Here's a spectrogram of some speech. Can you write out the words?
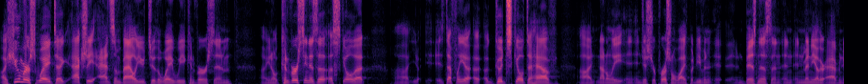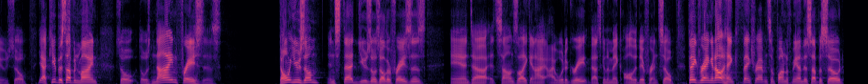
A humorous way to actually add some value to the way we converse. And, uh, you know, conversing is a, a skill that, uh, you know, is definitely a, a, good skill to have uh, not only in, in, just your personal life, but even in business and, and many other avenues. So, yeah, keep this up in mind. So, those nine phrases, don't use them. Instead, use those other phrases. And uh, it sounds like, and I, I would agree, that's going to make all the difference. So thanks for hanging out, Hank. Thanks for having some fun with me on this episode.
